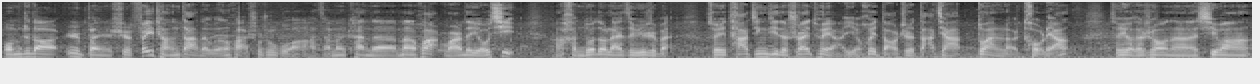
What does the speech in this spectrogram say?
我们知道日本是非常大的文化输出国啊，咱们看的漫画、玩的游戏啊，很多都来自于日本，所以它经济的衰退啊，也会导致大家断了口粮。所以有的时候呢，希望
